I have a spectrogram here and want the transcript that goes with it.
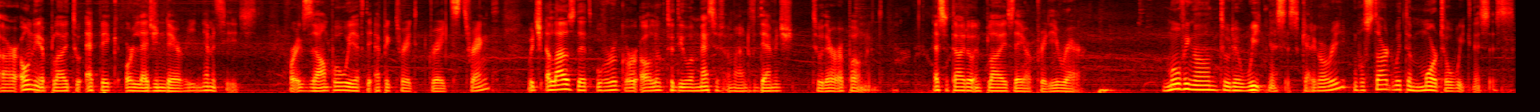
are only applied to epic or legendary nemesis. For example, we have the epic trait Great Strength, which allows that Uruk or Olog to deal a massive amount of damage to their opponent. As the title implies, they are pretty rare. Moving on to the weaknesses category, we'll start with the mortal weaknesses.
